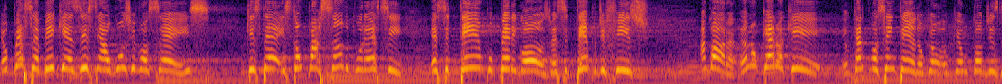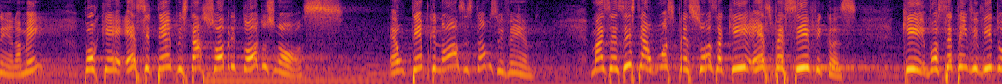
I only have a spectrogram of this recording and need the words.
eu percebi que existem alguns de vocês que este, estão passando por esse esse tempo perigoso, esse tempo difícil. Agora, eu não quero aqui, eu quero que você entenda o que eu estou dizendo, amém? Porque esse tempo está sobre todos nós. É um tempo que nós estamos vivendo. Mas existem algumas pessoas aqui específicas que você tem vivido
